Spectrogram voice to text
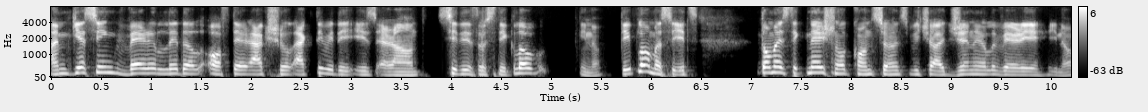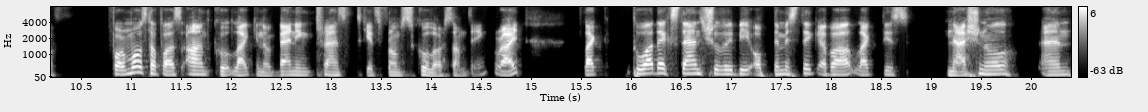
I'm guessing very little of their actual activity is around city to city global, you know, diplomacy. It's domestic national concerns, which are generally very, you know, for most of us aren't cool, like, you know, banning trans kids from school or something, right? Like, to what extent should we be optimistic about like this national and,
